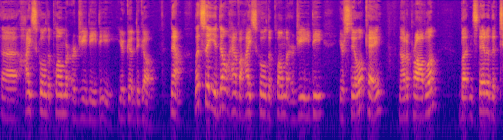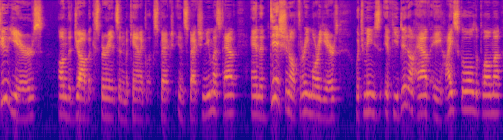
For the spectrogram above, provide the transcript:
uh, high school diploma or GED, you're good to go. Now, let's say you don't have a high school diploma or GED, you're still okay, not a problem. But instead of the two years on the job experience in mechanical inspection, you must have an additional three more years, which means if you do not have a high school diploma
